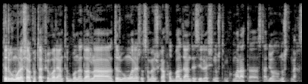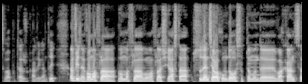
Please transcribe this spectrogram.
Târgu Mureș ar putea fi o variantă bună, doar la Târgu Mureș nu s-a mai jucat fotbal de ani de zile și nu știm cum arată stadionul, nu știm dacă se va putea juca în Liga 1. În fine, vom afla, vom afla, vom afla și asta. Studenții au acum două săptămâni de vacanță,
